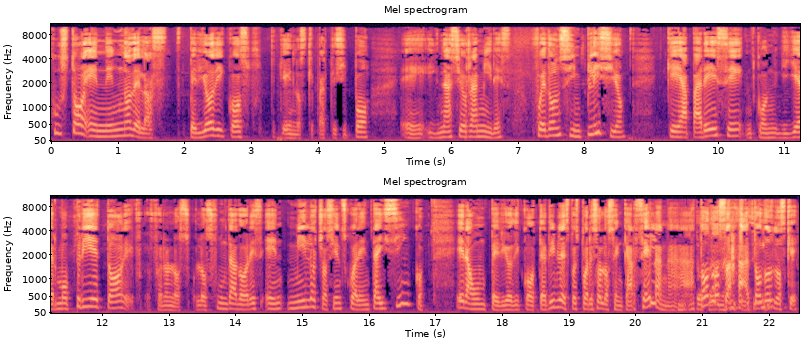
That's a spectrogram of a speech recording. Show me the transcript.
justo en uno de los periódicos en los que participó eh, Ignacio Ramírez fue don Simplicio que aparece con Guillermo Prieto, eh, fueron los, los fundadores, en 1845. Era un periódico terrible, después por eso los encarcelan a, todos, a, todos los que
